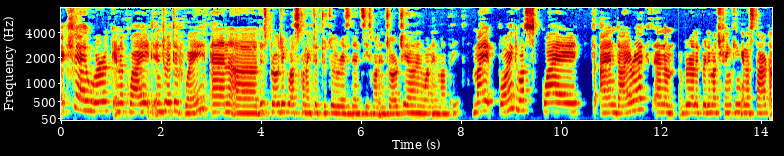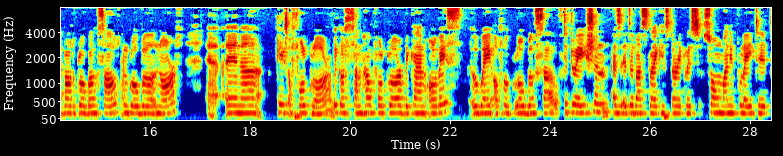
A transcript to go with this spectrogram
Actually, I work in a quite intuitive way, and uh, this project was connected to two residencies, one in Georgia and one in Madrid. My point was quite indirect and I'm really pretty much thinking in a start about global south and global north uh, in a case of folklore because somehow folklore became always a way of a global south situation as it was like historically so manipulated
